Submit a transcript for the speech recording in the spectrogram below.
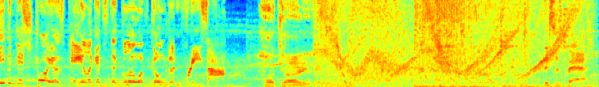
Even destroyers pale against the glow of Golden Frieza. Okay. This is bad.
